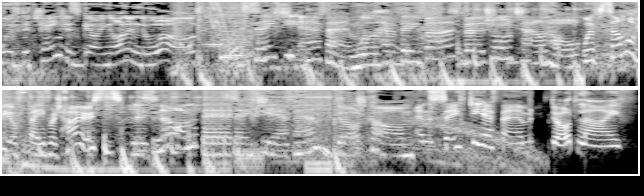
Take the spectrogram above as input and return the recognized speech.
With the changes going on in the world, Safety FM will have their first virtual town hall with some of your favorite hosts. Listen on at safetyfm.com and safetyfm.live.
